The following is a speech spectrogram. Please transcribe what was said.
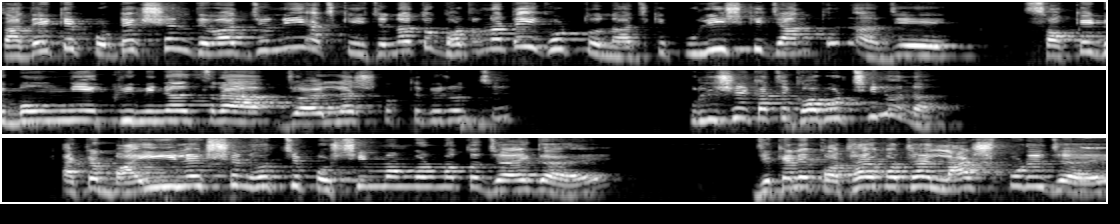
তাদেরকে প্রোটেকশন দেওয়ার জন্যই আজকে এই জন্য তো ঘটনাটাই ঘটতো না। আজকে পুলিশ কি জানতো না যে সকেট বোম নিয়ে ক্রিমিনালসরা জয়োল্লাস করতে বেরোচ্ছে? পুলিশের কাছে খবর ছিল না। একটা বাই ইলেকশন হচ্ছে পশ্চিমবঙ্গের মতো জায়গায়, যেখানে কথায় কথায় লাশ পড়ে যায়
